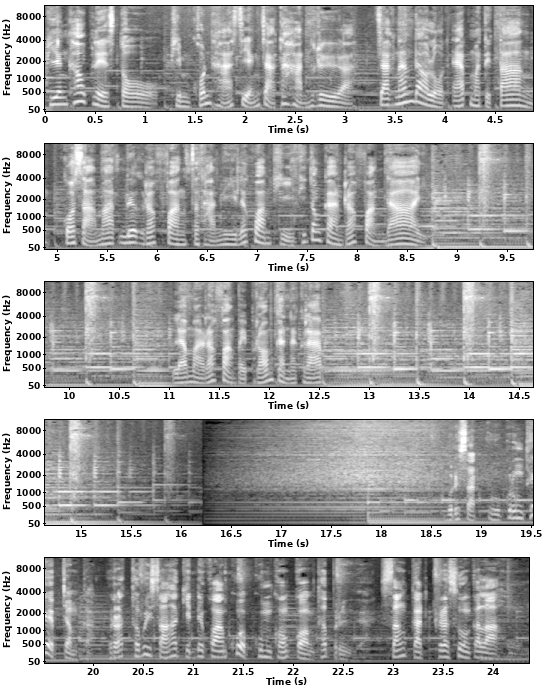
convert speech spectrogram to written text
เพียงเข้า Play Store พิมพ์ค้นหาเสียงจากทหารเรือ จากนั้นดาวน์โหลดแอปมาติดตั้ง ก็สามารถเลือกรับฟังสถานีและความถี่ที่ต้องการรับฟังได้ แล้วมารับฟังไปพร้อมกันนะครับบริษัทอู่กรุงเทพจำกัด รัฐวิสาหกิจในความควบคุมของกองทัพเรือ สังกัดกระทรวงกลาโหม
